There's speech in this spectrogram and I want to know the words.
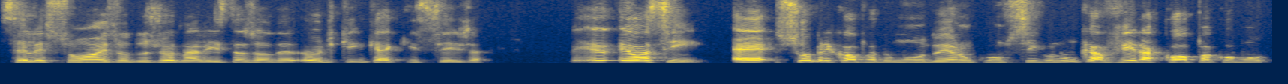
seleções ou dos jornalistas ou de, ou de quem quer que seja. Eu, eu, assim, é, sobre Copa do Mundo, eu não consigo nunca ver a Copa como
